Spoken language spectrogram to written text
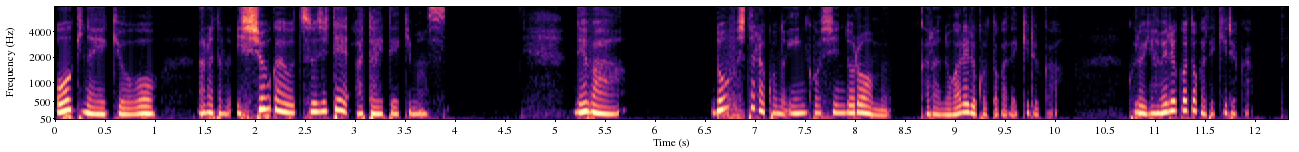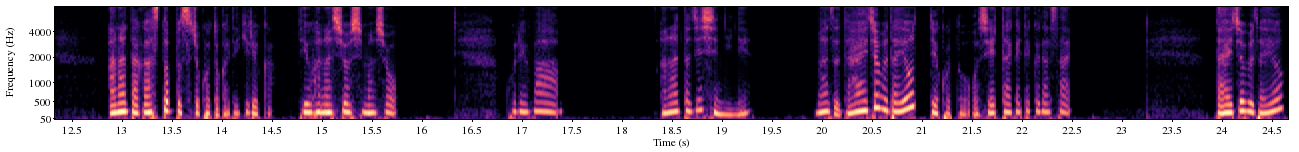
大きな影響をあなたの一生涯を通じて与えていきます。ではどうしたらこのインコシンドロームから逃れることができるかこれをやめることができるかあなたがストップすることができるかっていう話をしましょうこれはあなた自身にねまず大丈夫だよっていうことを教えてあげてください大丈夫だよ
